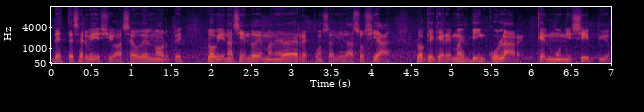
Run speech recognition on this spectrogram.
de este servicio, Aseo del Norte, lo viene haciendo de manera de responsabilidad social. Lo que queremos es vincular que el municipio,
